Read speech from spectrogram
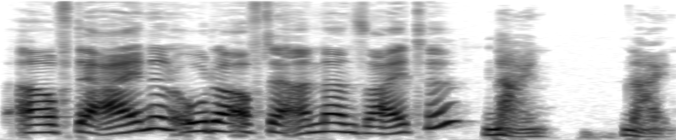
auf der einen oder auf der anderen Seite? Nein, nein.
